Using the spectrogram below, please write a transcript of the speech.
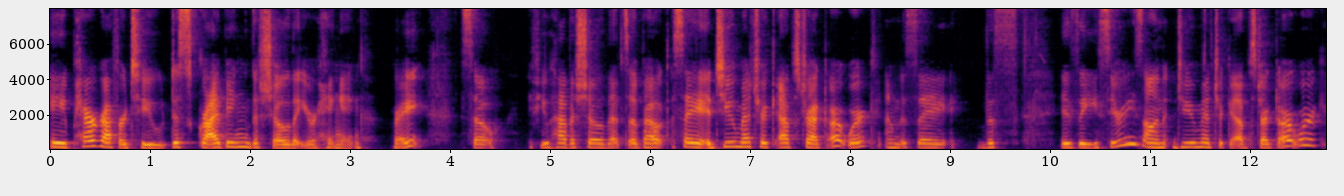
a paragraph or two describing the show that you're hanging, right? So if you have a show that's about, say, a geometric abstract artwork, I'm to say this is a series on geometric abstract artwork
